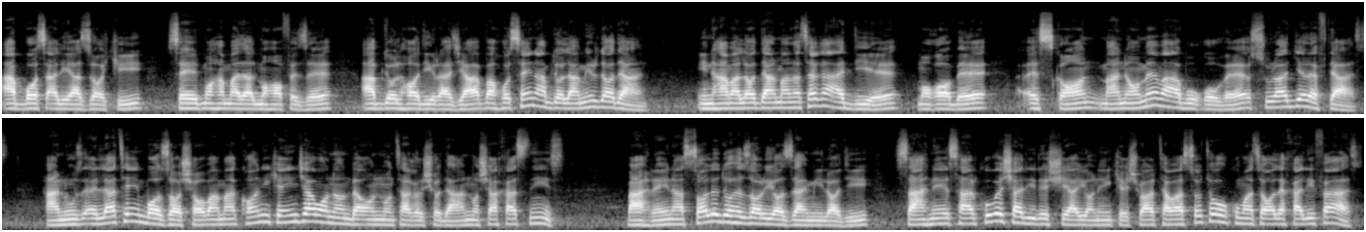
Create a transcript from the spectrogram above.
عباس علی ازاکی، سید محمد المحافظه، عبدالهادی رجب و حسین عبدالامیر دادند. این حملات در مناطق عدیه، مقابه، اسکان، منامه و ابوقوه صورت گرفته است. هنوز علت این بازداشت ها و مکانی که این جوانان به آن منتقل شدهاند مشخص نیست. بحرین از سال 2011 میلادی صحنه سرکوب شدید شیعیان این کشور توسط حکومت آل خلیفه است.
